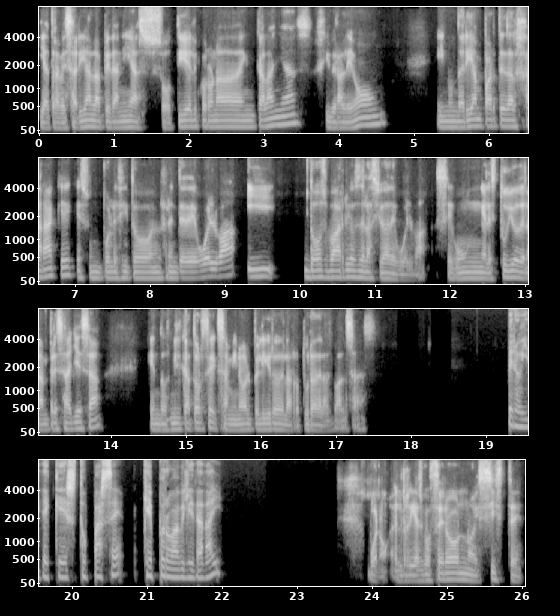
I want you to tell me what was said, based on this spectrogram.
y atravesarían la pedanía Sotiel coronada en Calañas, Gibraleón, inundarían parte de Aljaraque, que es un pueblecito enfrente de Huelva, y dos barrios de la ciudad de Huelva. Según el estudio de la empresa Yesa, que en 2014 examinó el peligro de la rotura de las balsas. Pero ¿y de que esto pase, qué probabilidad hay? Bueno, el riesgo cero no existe.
